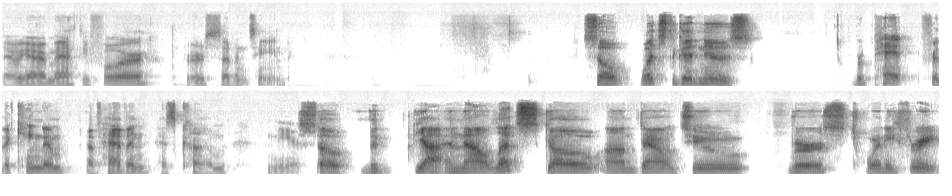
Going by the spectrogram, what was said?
There we are, Matthew 4, verse 17. So, what's the good news? Repent, for the kingdom of heaven has come near. So, the yeah, and now let's go um, down to verse 23.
